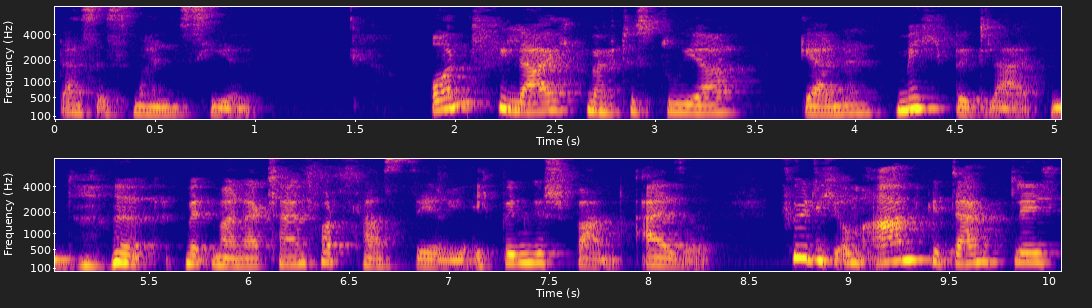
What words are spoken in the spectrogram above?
Das ist mein Ziel. Und vielleicht möchtest du ja gerne mich begleiten mit meiner kleinen Podcast-Serie. Ich bin gespannt. Also, Fühl dich umarmt gedanklich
